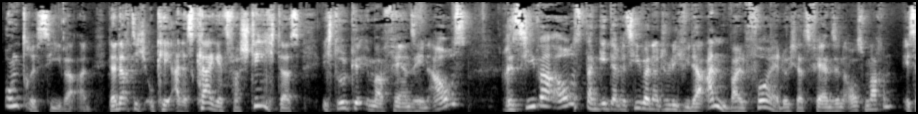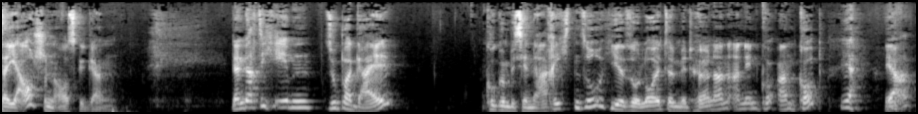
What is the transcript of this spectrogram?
und Receiver an. Dann dachte ich, okay, alles klar, jetzt verstehe ich das. Ich drücke immer Fernsehen aus, Receiver aus, dann geht der Receiver natürlich wieder an, weil vorher durch das Fernsehen ausmachen ist er ja auch schon ausgegangen. Dann dachte ich eben, super geil, gucke ein bisschen Nachrichten so, hier so Leute mit Hörnern an den, am Kopf. Ja. Ja,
